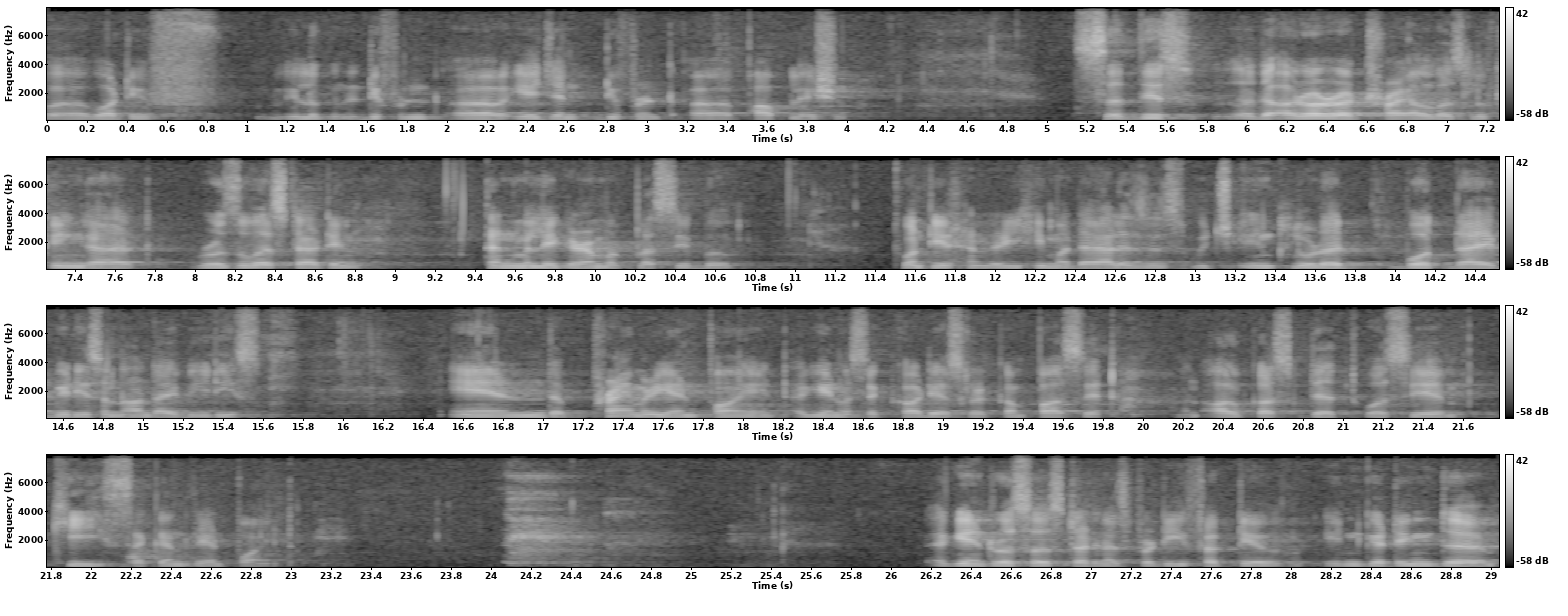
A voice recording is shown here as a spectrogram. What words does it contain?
uh, what if we look at different uh, age and different uh, population? So this, uh, the Aurora trial was looking at rosuvastatin, 10 milligram of placebo, 2800 hemodialysis, which included both diabetes and non-diabetes. And the primary endpoint, again, was a cardiovascular composite, and all-cause death was a key secondary endpoint. Again, rosuvastatin is pretty effective in getting the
